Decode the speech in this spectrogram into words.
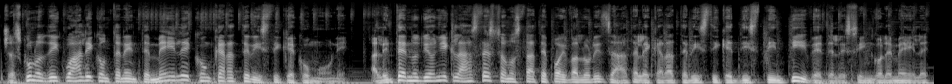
ciascuno dei quali contenente mele con caratteristiche comuni. All'interno di ogni cluster sono state poi valorizzate le caratteristiche distintive delle singole mele,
